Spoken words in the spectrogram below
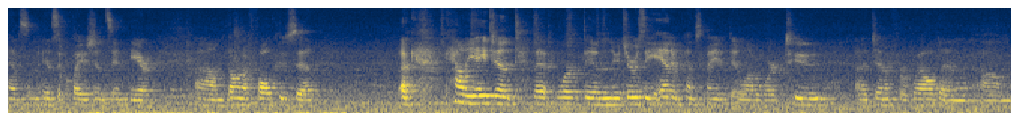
have some of his equations in here. Um, Donna Foulk, who's a, a county agent that worked in New Jersey and in Pennsylvania, did a lot of work too. Uh, Jennifer Weldon, um,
